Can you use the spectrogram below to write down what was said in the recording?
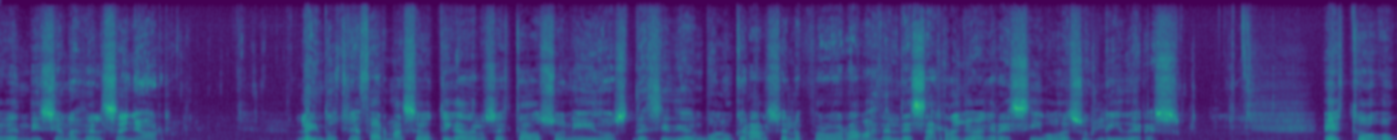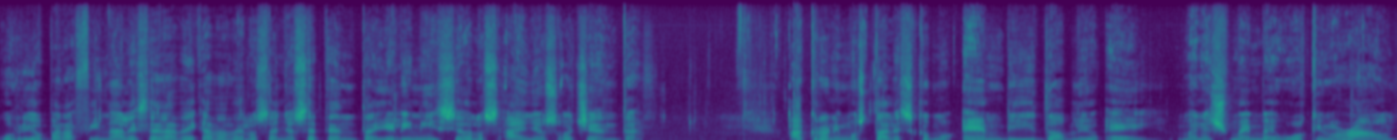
bendiciones del Señor. La industria farmacéutica de los Estados Unidos decidió involucrarse en los programas del desarrollo agresivo de sus líderes. Esto ocurrió para finales de la década de los años 70 y el inicio de los años 80. Acrónimos tales como MBWA, Management by Walking Around,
